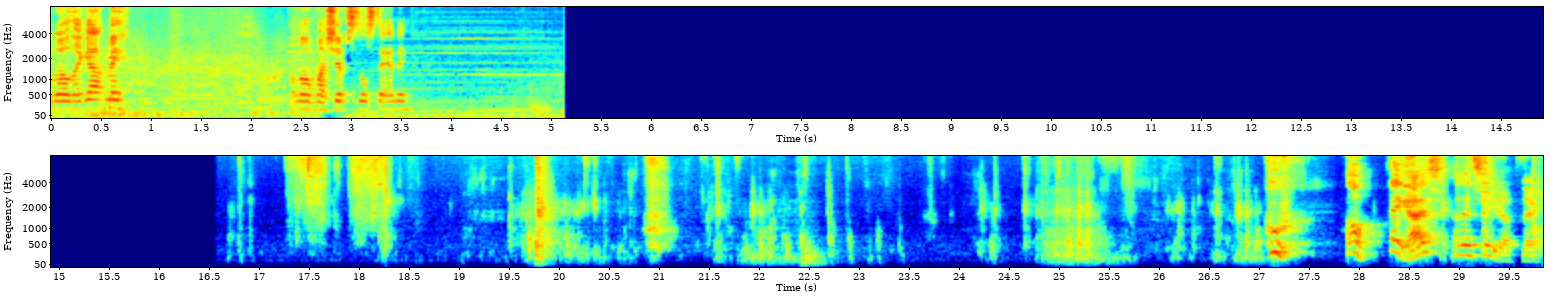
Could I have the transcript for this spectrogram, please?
Oh no, they got me. I don't know if my ship's still standing. Whew. Oh, hey guys, I didn't see you up there.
